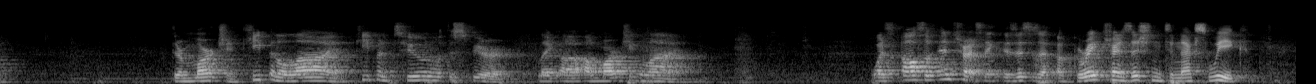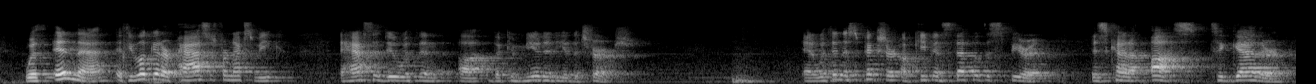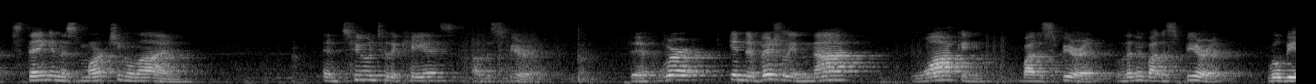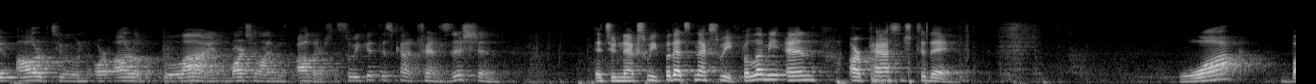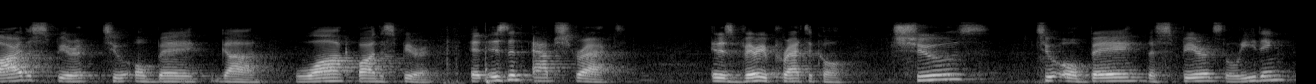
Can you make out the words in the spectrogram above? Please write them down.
They're marching. Keep in line, keep in tune with the Spirit like a, a marching line. What's also interesting is this is a, a great transition to next week. Within that, if you look at our passage for next week, it has to do within uh, the community of the church. And within this picture of keeping step with the Spirit is kind of us together, staying in this marching line in tune to the cadence of the Spirit. If we're individually not walking by the Spirit, living by the Spirit, will be out of tune or out of line, marching line with others. And so we get this kind of transition into next week, but that's next week. But let me end our passage today. Walk by the Spirit to obey God. Walk by the Spirit. It isn't abstract, it is very practical. Choose to obey the Spirit's leading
